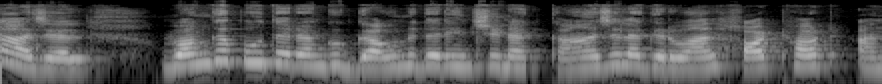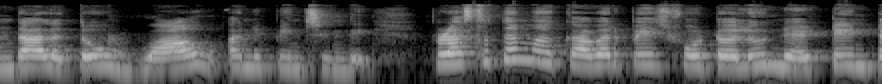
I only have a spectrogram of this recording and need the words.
కాజల్. వంగపూత రంగు గౌను ధరించిన కాజల్ అగర్వాల్ హాట్ హాట్ అందాలతో వావ్ అనిపించింది. ప్రస్తుతం ఆ కవర్ పేజ్ ఫోటోలు నెట్టింట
